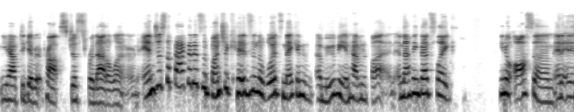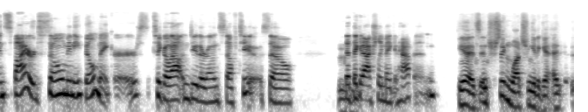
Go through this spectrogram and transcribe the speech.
you have to give it props just for that alone. And just the fact that it's a bunch of kids in the woods making a movie and having fun. And I think that's like, you know, awesome. And it inspired so many filmmakers to go out and do their own stuff too. So that Mhm. they could actually make it happen. Yeah, it's interesting watching it again. I-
